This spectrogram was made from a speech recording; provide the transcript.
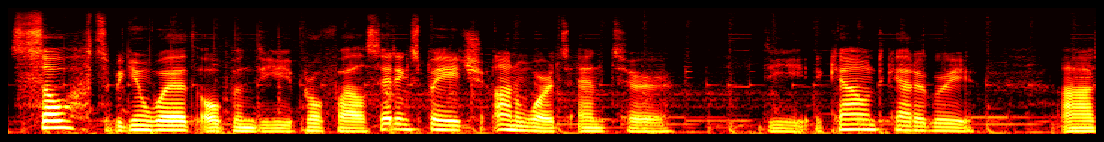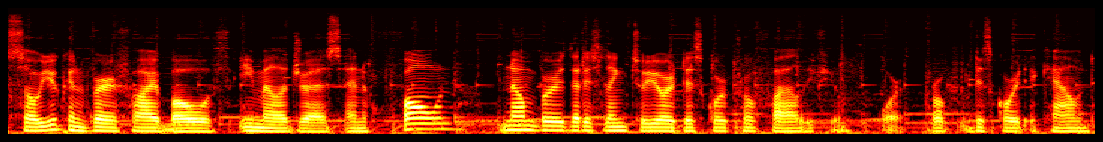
So to begin with, open the profile settings page, onwards enter the account category. Uh, so you can verify both email address and phone number that is linked to your Discord profile if you or Discord account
